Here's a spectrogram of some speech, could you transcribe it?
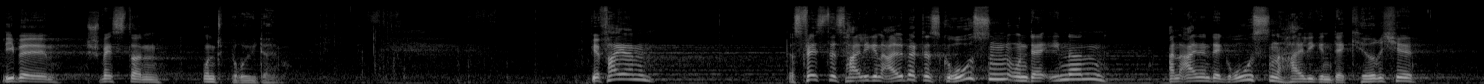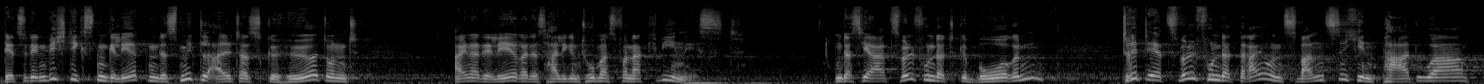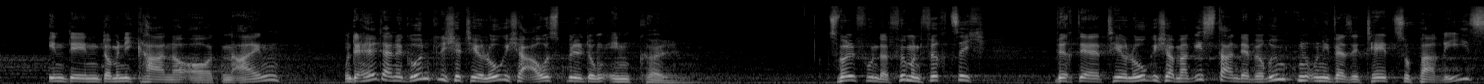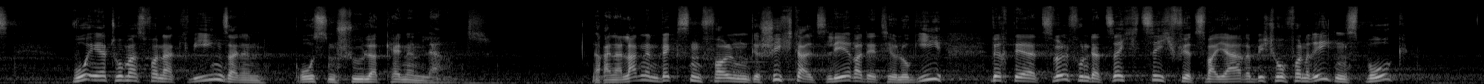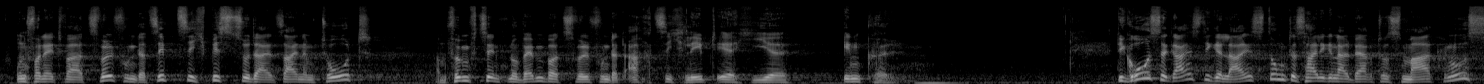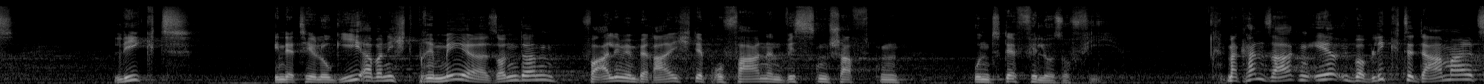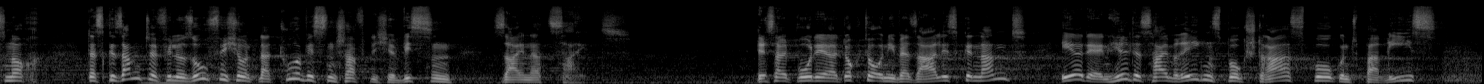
Liebe Schwestern und Brüder, wir feiern das Fest des heiligen Albert des Großen und erinnern an einen der großen Heiligen der Kirche, der zu den wichtigsten Gelehrten des Mittelalters gehört und einer der Lehrer des heiligen Thomas von Aquin ist. Um das Jahr 1200 geboren, tritt er 1223 in Padua in den Dominikanerorden ein und erhält eine gründliche theologische Ausbildung in Köln. 1245 wird er theologischer Magister an der berühmten Universität zu Paris, wo er Thomas von Aquin, seinen großen Schüler, kennenlernt. Nach einer langen, wechselvollen Geschichte als Lehrer der Theologie wird er 1260 für zwei Jahre Bischof von Regensburg und von etwa 1270 bis zu seinem Tod am 15. November 1280 lebt er hier in Köln. Die große geistige Leistung des heiligen Albertus Magnus liegt in der Theologie aber nicht primär, sondern vor allem im Bereich der profanen Wissenschaften und der Philosophie. Man kann sagen, er überblickte damals noch das gesamte philosophische und naturwissenschaftliche Wissen seiner Zeit. Deshalb wurde er Doctor Universalis genannt, er, der in Hildesheim, Regensburg, Straßburg und Paris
